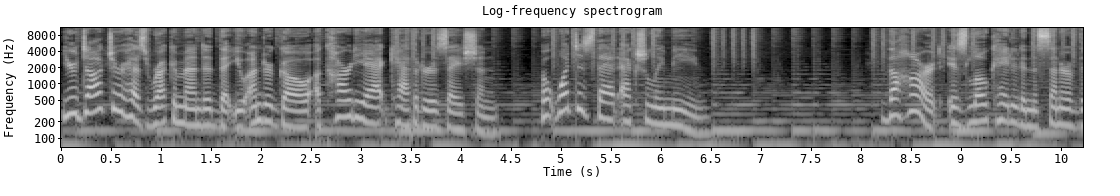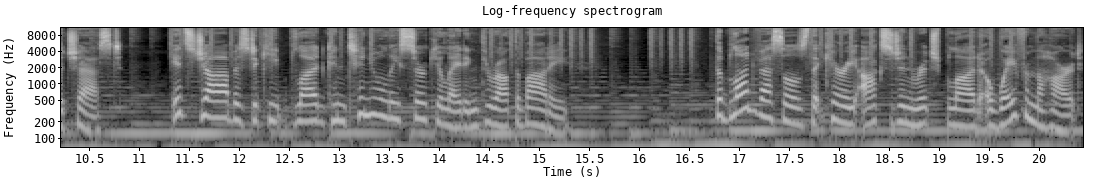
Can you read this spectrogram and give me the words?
Your doctor has recommended that you undergo a cardiac catheterization. But what does that actually mean? The heart is located in the center of the chest. Its job is to keep blood continually circulating throughout the body. The blood vessels that carry oxygen rich blood away from the heart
